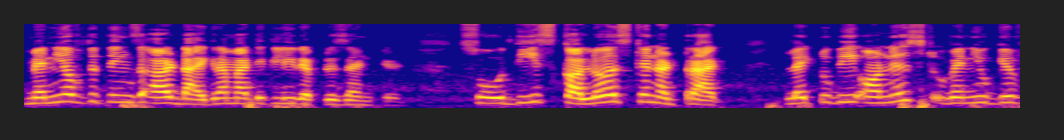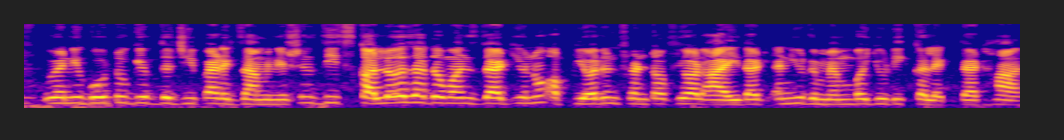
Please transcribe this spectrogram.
many of the things are diagrammatically represented. So these colors can attract like to be honest when you give when you go to give the gpat examinations these colors are the ones that you know appear in front of your eye that and you remember you recollect that huh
